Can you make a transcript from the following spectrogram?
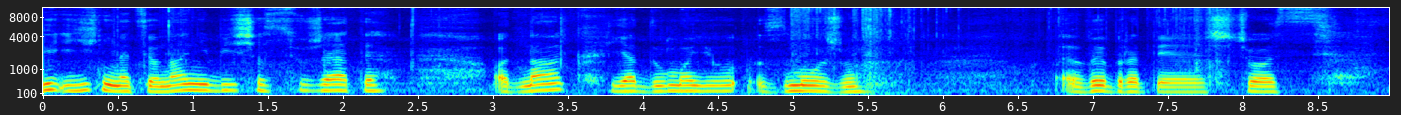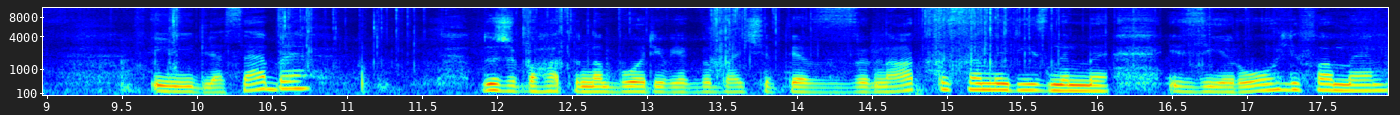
їхні національні більше сюжети. Однак, я думаю, зможу вибрати щось і для себе. Дуже багато наборів, як ви бачите, з надписами різними, з іерогліфами.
